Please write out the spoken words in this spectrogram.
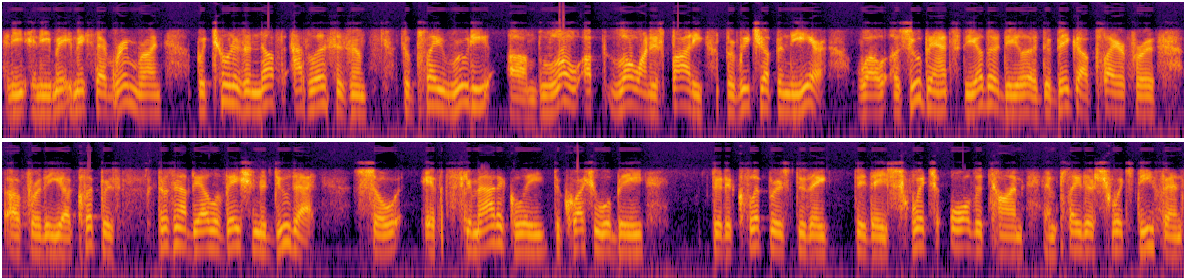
and he and he, ma- makes that rim run, Batum has enough athleticism to play Rudy um, low up low on his body, but reach up in the air. Well, uh, Zubac, the other the uh, the big uh, player for uh, for the uh, Clippers, doesn't have the elevation to do that. So if schematically, the question will be, do the Clippers do they do they switch all the time and play their switch defense?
